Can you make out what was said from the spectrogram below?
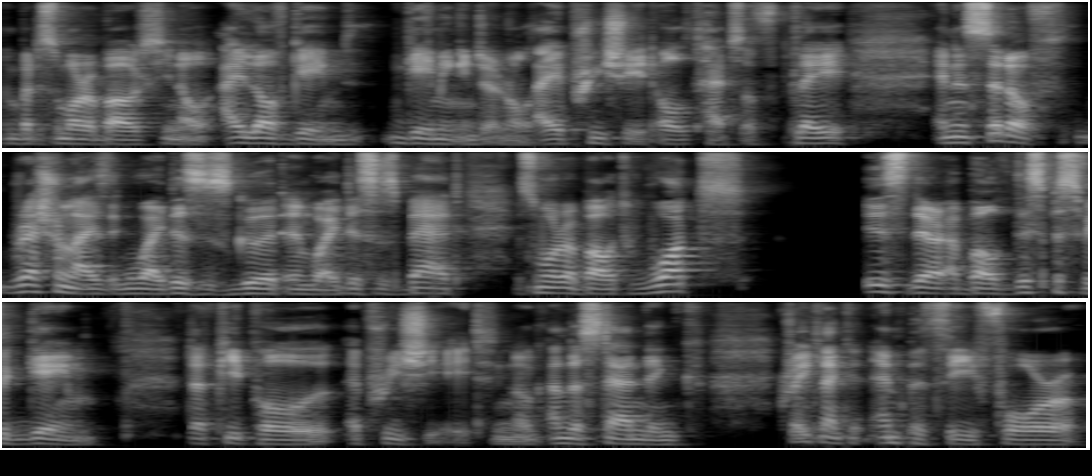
but it's more about you know I love games gaming in general. I appreciate all types of play, and instead of rationalizing why this is good and why this is bad, it's more about what is there about this specific game that people appreciate. You know, understanding create like an empathy for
